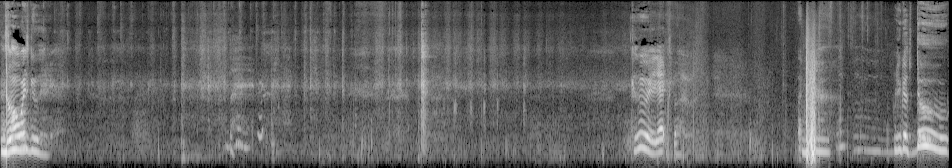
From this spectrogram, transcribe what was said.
It's always good. Good expo. He goes, do.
